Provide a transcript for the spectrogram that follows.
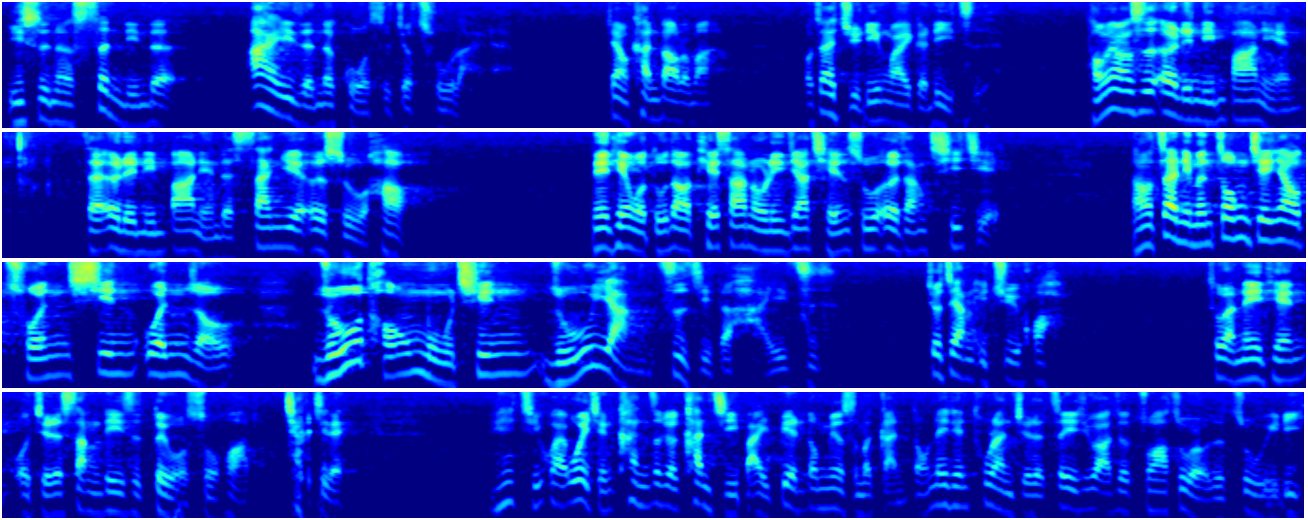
于是呢，圣灵的爱人的果子就出来了。这样看到了吗？我再举另外一个例子，同样是二零零八年，在二零零八年的三月二十五号，那天我读到帖撒罗尼迦前书二章七节，然后在你们中间要存心温柔，如同母亲乳养自己的孩子，就这样一句话。突然那一天，我觉得上帝是对我说话的，恰起来。哎，奇怪，我以前看这个看几百遍都没有什么感动，那天突然觉得这一句话就抓住了我的注意力。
